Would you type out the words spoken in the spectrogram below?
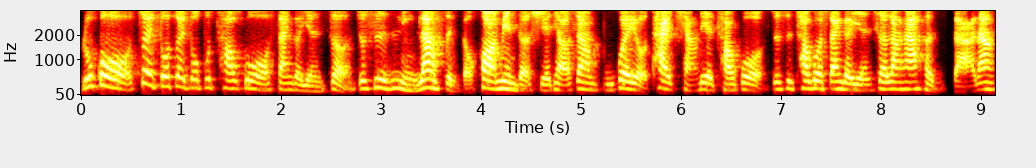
如果最多最多不超过三个颜色，就是你让整个画面的协调上不会有太强烈超过，就是超过三个颜色，让它很杂，让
